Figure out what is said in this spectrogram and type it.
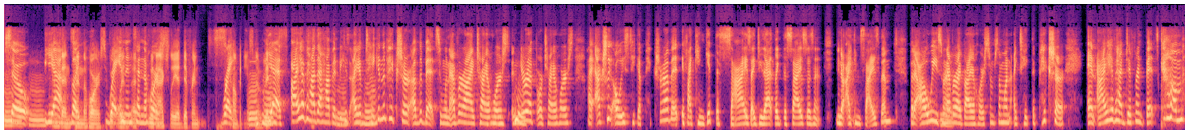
So Mhm. yeah, and then like send the horse. right, and then a- send the with horse. actually a different s- Right. company's Mhm. bit. Yes, I have had that happen because I have Mhm. taken the picture of the bit. So whenever I try a horse in Mhm. Europe or try a horse, I actually always take a picture of it. If I can get the size, I do that. Like the size doesn't, you know, I can size them. But I always, whenever I buy a horse from someone, I take the picture. And I have had different bits come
